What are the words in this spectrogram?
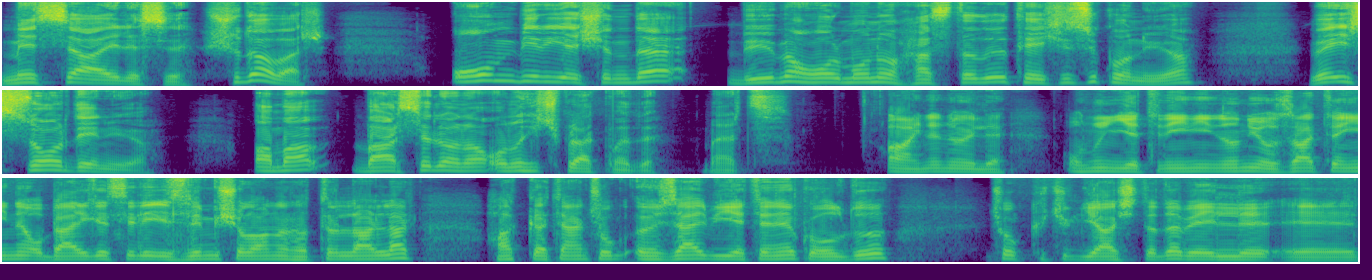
Messi ailesi. Şu da var. 11 yaşında büyüme hormonu hastalığı teşhisi konuyor ve iş zor deniyor. Ama Barcelona onu hiç bırakmadı Mert. Aynen öyle. Onun yeteneğine inanıyor. Zaten yine o belgeseli izlemiş olanlar hatırlarlar. Hakikaten çok özel bir yetenek olduğu çok küçük yaşta da belli. Ee,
